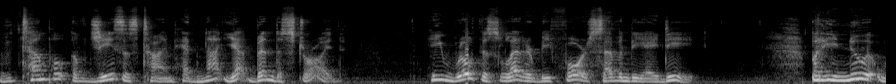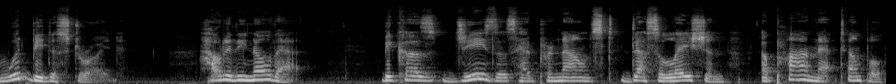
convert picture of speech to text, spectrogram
the temple of Jesus' time had not yet been destroyed. He wrote this letter before 70 AD. But he knew it would be destroyed. How did he know that? Because Jesus had pronounced desolation upon that temple,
